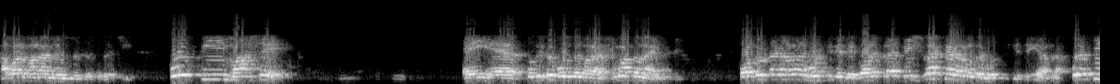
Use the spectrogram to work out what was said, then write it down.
খাবার বানানো উন্নত করেছি। প্রতি মাসে এই তুমি তো বলতে পারো সময় তো নাই। কত টাকা আমরা ভর্তিতে দিই? পরে প্রায় বিশ লাখ টাকার মতো ভর্তিতে দিই আমরা। প্রতি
